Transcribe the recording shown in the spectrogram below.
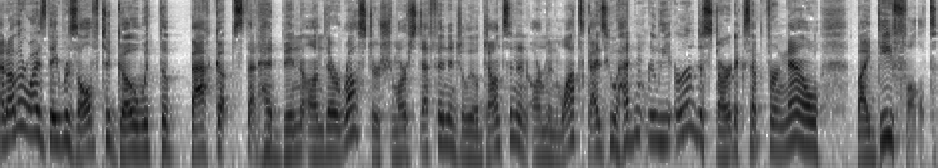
And otherwise, they resolved to go with the backups that had been on their roster Shamar Stephen and Jaleel Johnson and Armon Watts, guys who hadn't really earned a start except for now by default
